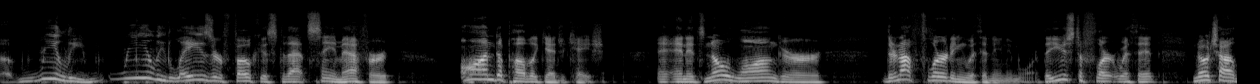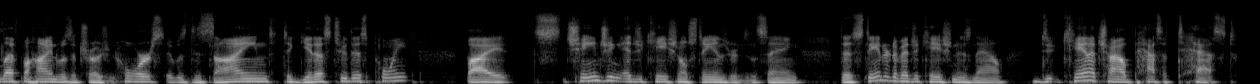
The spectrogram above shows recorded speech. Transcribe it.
uh, really, really laser focused that same effort onto public education. And it's no longer they're not flirting with it anymore. They used to flirt with it. No Child Left Behind was a Trojan horse. It was designed to get us to this point by changing educational standards and saying the standard of education is now do, can a child pass a test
